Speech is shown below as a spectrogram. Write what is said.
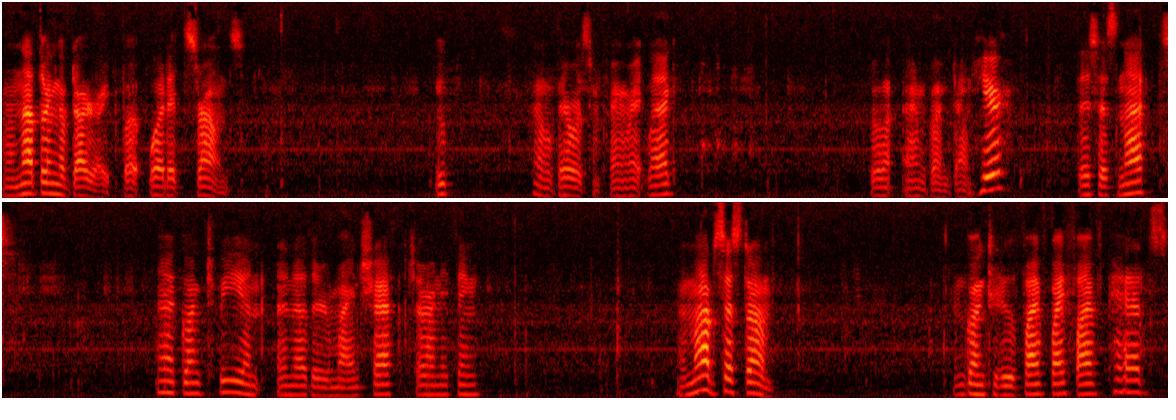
Well, not the ring of diorite, but what it surrounds. Oop. Oh, there was some frame rate lag. So I'm going down here. This is not not going to be an, another mine shaft or anything. A mob system. I'm going to do 5x5 pads.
